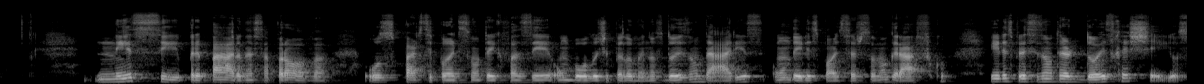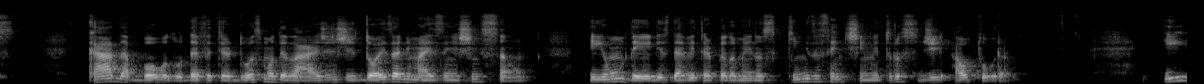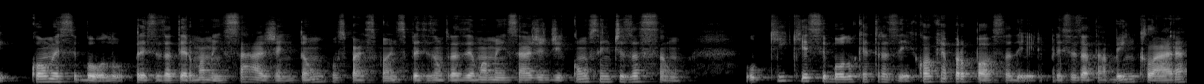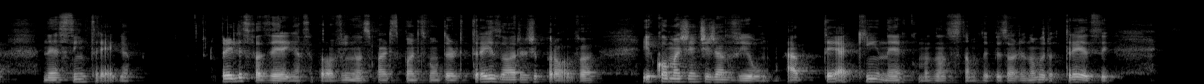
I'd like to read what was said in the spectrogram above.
Nesse preparo, nessa prova, os participantes vão ter que fazer um bolo de pelo menos dois andares, um deles pode ser sonográfico, e eles precisam ter dois recheios. Cada bolo deve ter duas modelagens de dois animais em extinção, e um deles deve ter pelo menos 15 centímetros de altura. E como esse bolo precisa ter uma mensagem, então os participantes precisam trazer uma mensagem de conscientização o que, que esse bolo quer trazer, qual que é a proposta dele. Precisa estar tá bem clara nessa entrega. Para eles fazerem essa provinha, os participantes vão ter três horas de prova. E como a gente já viu até aqui, né? Como nós estamos no episódio número 13,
